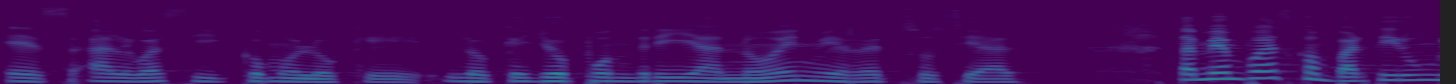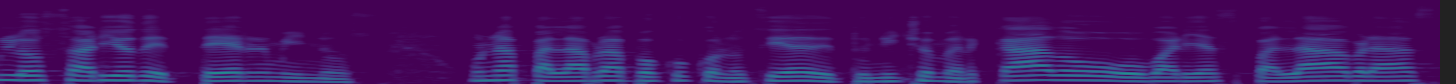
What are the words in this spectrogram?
es algo así como lo que, lo que yo pondría, ¿no? En mi red social. También puedes compartir un glosario de términos, una palabra poco conocida de tu nicho mercado o varias palabras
